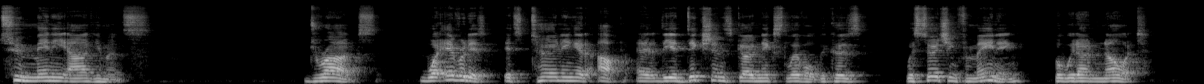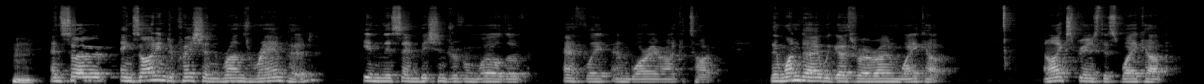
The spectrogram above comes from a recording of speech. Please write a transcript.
too many arguments, drugs, whatever it is, it's turning it up. Uh, the addictions go next level because we're searching for meaning, but we don't know it. Hmm. And so anxiety and depression runs rampant in this ambition driven world of athlete and warrior archetype. Then one day we go through our own wake up and I experienced this wake up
